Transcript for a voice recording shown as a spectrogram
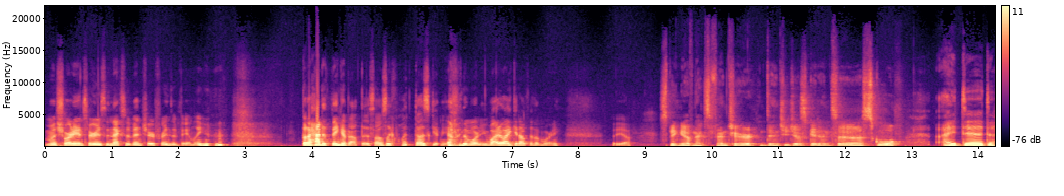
My short answer is the next adventure, friends and family. but I had to think about this. I was like, what does get me up in the morning? Why do I get up in the morning? But yeah. Speaking of next adventure, didn't you just get into school? I did.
